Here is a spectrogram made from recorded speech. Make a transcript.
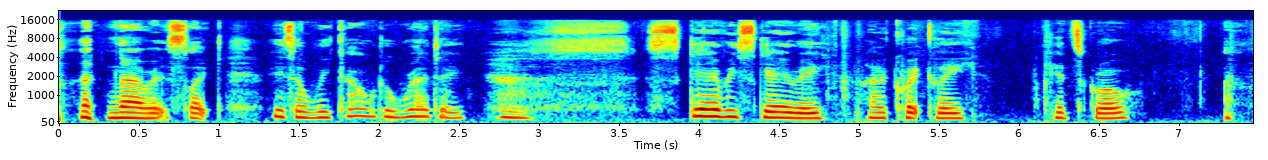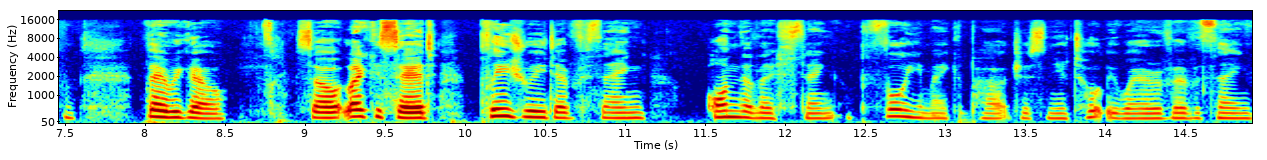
now it's like he's a week old already. scary, scary how quickly kids grow. there we go. So, like I said, please read everything on the listing before you make a purchase and you're totally aware of everything.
